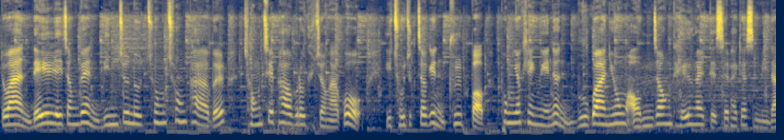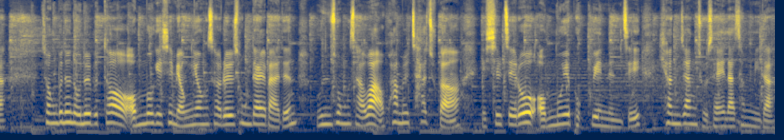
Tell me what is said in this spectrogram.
또한 내일 예정된 민주노총 총파업을 정치 파업으로 규정하고 이 조직적인 불법 폭력 행위에는 무관용 엄정 대응할 뜻을 밝혔습니다. 정부는 오늘부터 업무 개시 명령서를 송달받은 운송사와 화물 차주가 실제로 업무에 복귀했는지 현장 조사에 나섭니다.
